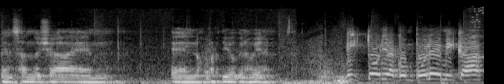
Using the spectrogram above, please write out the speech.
pensando ya en, en los partidos que nos vienen. Victoria con polémica.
